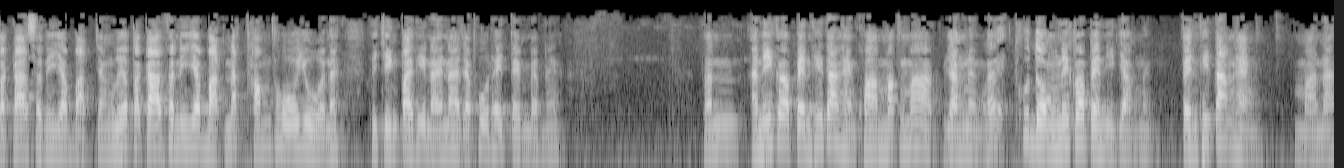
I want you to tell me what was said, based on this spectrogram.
ประกาศนียบัตรยังเหลือประกาศนียบัตรนักธรรมโทอยู่นะที่จริงไปที่ไหนน่าจะพูดให้เต็มแบบนี้พันอันนี้ก็เป็นที่ตั้งแห่งความมากมากอย่างหนึ่ง และทุดงนี่ก็เป็นอีกอย่างหนึ่ง เป็นที่ตั้งแห่งมานะ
